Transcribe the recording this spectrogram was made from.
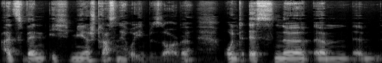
als wenn ich mir Straßenheroin besorge. Und es eine, ähm, ähm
